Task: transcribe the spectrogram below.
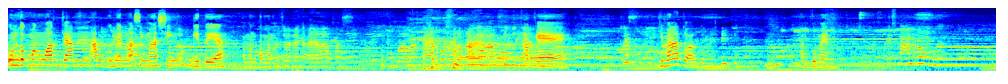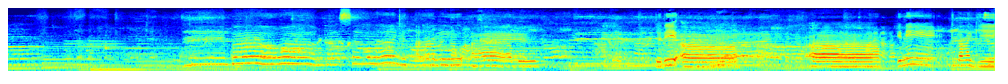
untuk menguatkan argumen masing-masing gitu ya teman-teman. Oke. Terus Gimana tuh argumen? Argumen. Jadi eh eh, ini kita lagi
